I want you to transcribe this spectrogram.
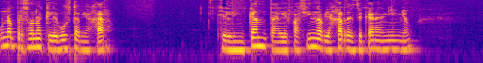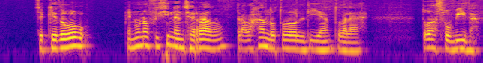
una persona que le gusta viajar, que le encanta, le fascina viajar desde que era niño, se quedó en una oficina encerrado, trabajando todo el día, toda la toda su vida.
